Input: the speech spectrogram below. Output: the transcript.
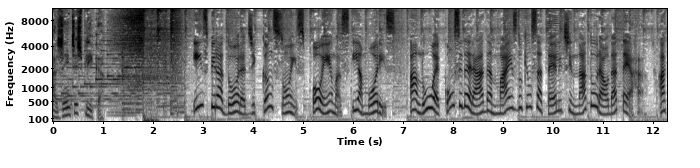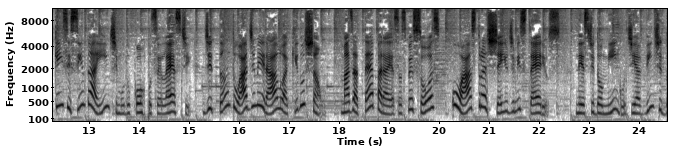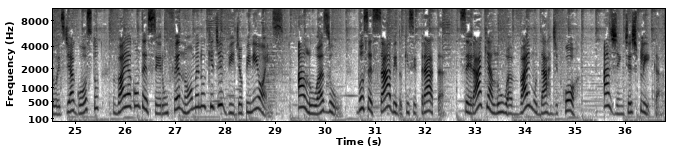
A gente explica. Inspiradora de canções, poemas e amores, a Lua é considerada mais do que um satélite natural da Terra. Há quem se sinta íntimo do corpo celeste de tanto admirá-lo aqui do chão. Mas até para essas pessoas, o astro é cheio de mistérios. Neste domingo, dia 22 de agosto, vai acontecer um fenômeno que divide opiniões: a lua azul. Você sabe do que se trata? Será que a lua vai mudar de cor? A gente explica.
